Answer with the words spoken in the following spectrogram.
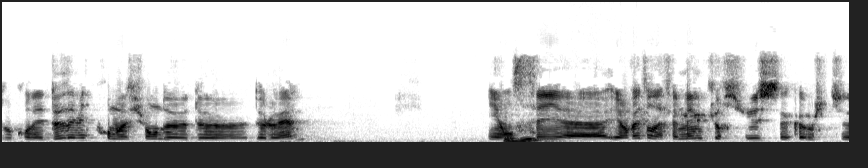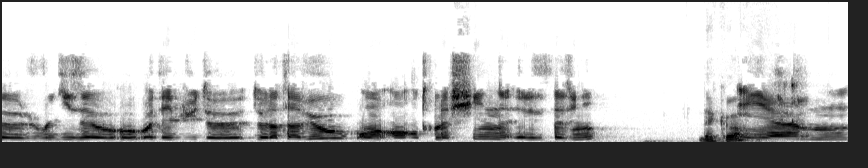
donc on est deux amis de promotion de, de, de l'EM. Et on mhm. euh, et en fait, on a fait le même cursus, comme je, je vous le disais au, au début de, de l'interview, entre la Chine et les États-Unis. D'accord. Et, euh,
